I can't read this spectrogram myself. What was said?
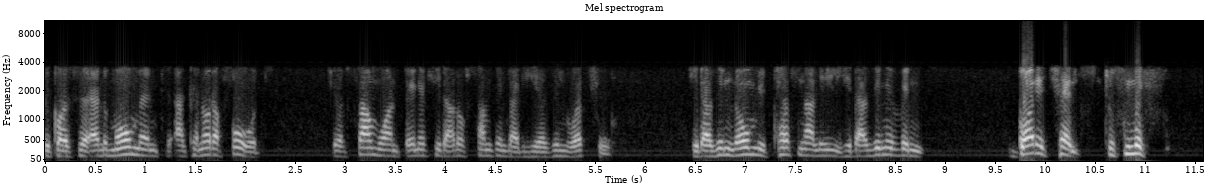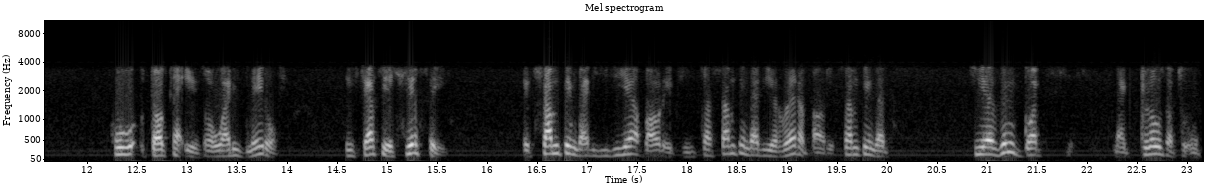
Because at the moment, I cannot afford to have someone benefit out of something that he hasn't worked for. He doesn't know me personally. He doesn't even got a chance to sniff who doctor is or what he's made of. It's just a hearsay. It's something that he hear about it. It's just something that he read about it. Something that he hasn't got like closer to it.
